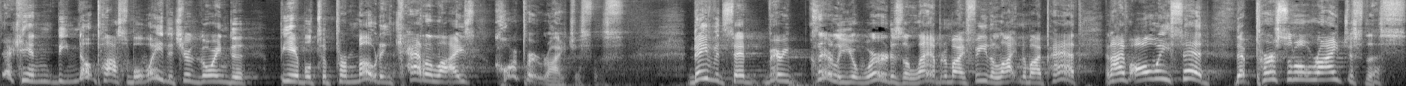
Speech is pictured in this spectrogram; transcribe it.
there can be no possible way that you're going to be able to promote and catalyze corporate righteousness. David said very clearly, Your word is a lamp to my feet, a light to my path. And I've always said that personal righteousness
